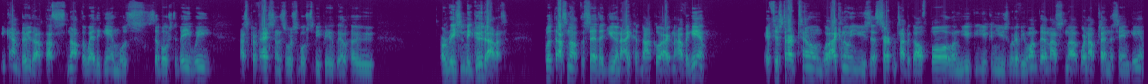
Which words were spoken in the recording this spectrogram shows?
You can't do that. That's not the way the game was supposed to be. We, as professionals, were supposed to be people who are reasonably good at it. But that's not to say that you and I could not go out and have a game. If you start telling, well, I can only use a certain type of golf ball and you you can use whatever you want, then that's not we're not playing the same game,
